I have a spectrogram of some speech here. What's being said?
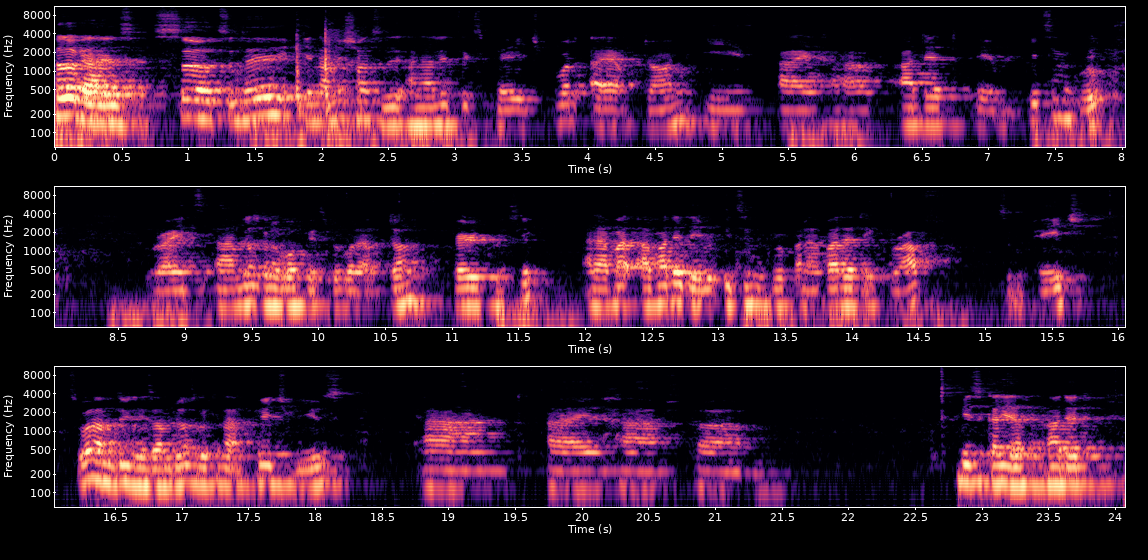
Hello guys, so today in addition to the analytics page, what I have done is I have added a repeating group, right? I'm just going to walk you through what I've done very quickly. And I've, I've added a repeating group and I've added a graph to the page. So what I'm doing is I'm just looking at page views and I have um, basically I've added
